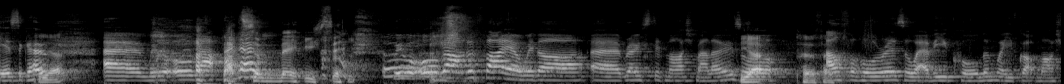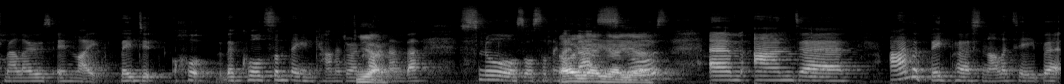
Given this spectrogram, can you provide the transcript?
years ago, Yeah. um, we were all that. That's amazing. we were all round the fire with our uh, roasted marshmallows or Yeah, perfect. alpha horas or whatever you call them, where you've got marshmallows in like they do. They're called something in Canada. I Yeah. can't remember. Snores or something Oh, like yeah, that. yeah, yeah. Snores. Um, and uh, I'm a big personality, but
